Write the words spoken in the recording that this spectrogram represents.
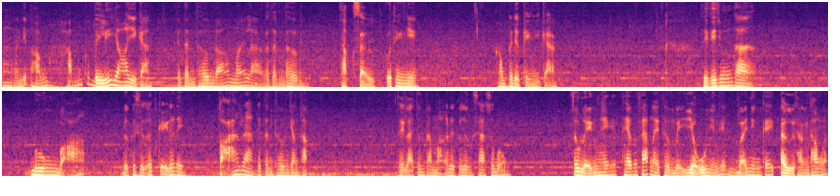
à, mình giúp họ cũng không có vì lý do gì cả. Cái tình thương đó mới là cái tình thương thật sự của thiên nhiên. Không có điều kiện gì cả. Thì khi chúng ta buông bỏ được cái sự ích kỷ đó đi tỏa ra cái tình thương chân thật thì là chúng ta mở được cái lưng xa số 4 tu luyện hay theo cái pháp này thường bị dụ những cái bởi những cái từ thần thông lắm.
